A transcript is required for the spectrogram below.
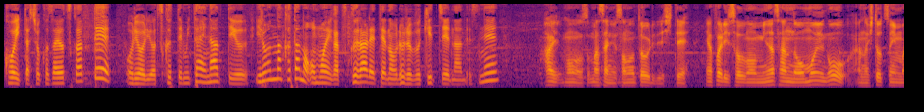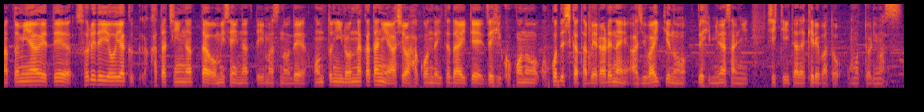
こういった食材を使ってお料理を作ってみたいなっていういろんな方の思いが作られてのルルブキッチンなんですね。はいもうまさにその通りでしてやっぱりその皆さんの思いをあの一つにまとめ上げてそれでようやく形になったお店になっていますので本当にいろんな方に足を運んでいただいてぜひここのここでしか食べられない味わいっていうのをぜひ皆さんに知っていただければと思っております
